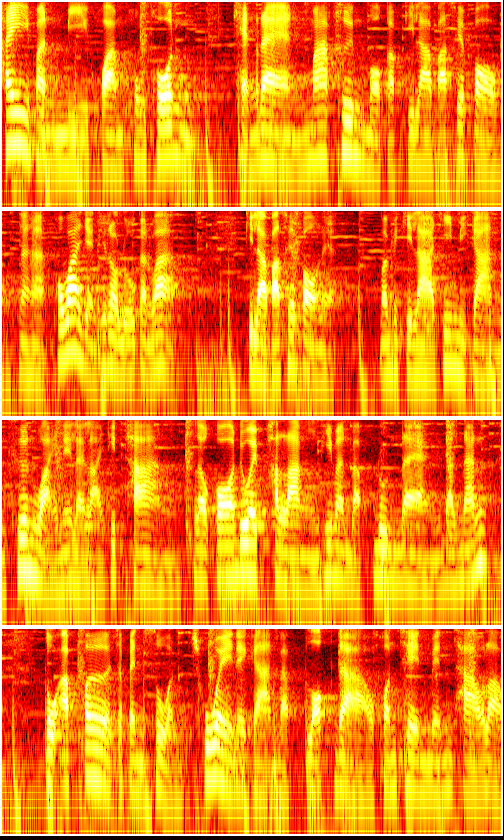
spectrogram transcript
ให้มันมีความคงทน แข็งแรงมากขึ้นเหมาะกับกีฬาบาสเกตบอลนะฮะเพราะว่าอย่างที่เรารู้กันว่ากีฬาบาสเกตบอลเนี่ยมันเป็นกีฬาที่มีการเคลื่อนไหวในหลาย ๆ ทิศทาง แล้วก็ด้วยพลังที่มันแบบรุนแรง ดังนั้นตัว upper จะเป็นส่วนช่วยในการแบบล็อกดาวน์คอนเทนเมนต์เท้าเรา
